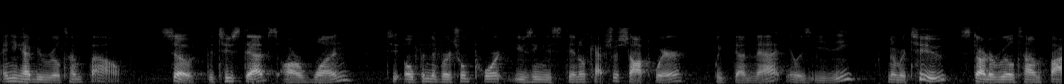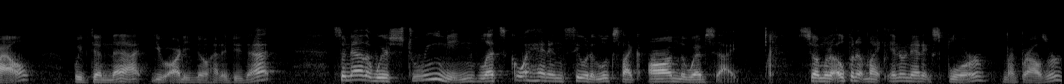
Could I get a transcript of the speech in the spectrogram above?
and you have your real-time file. So the two steps are one, to open the virtual port using the Steno Capture software. We've done that. It was easy. Number two, start a real-time file. We've done that. You already know how to do that. So now that we're streaming, let's go ahead and see what it looks like on the website. So I'm going to open up my Internet Explorer, my browser.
